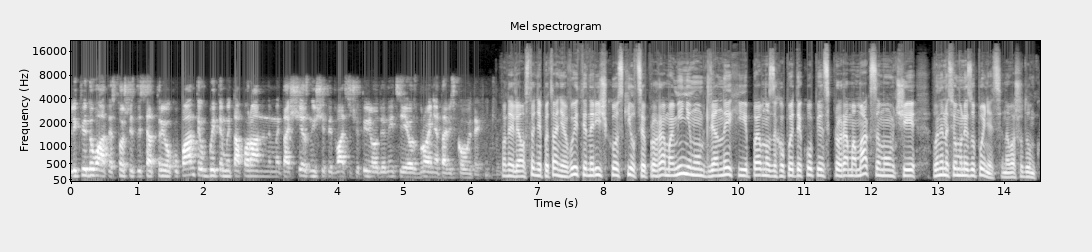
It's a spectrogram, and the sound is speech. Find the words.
ліквідувати 163 окупанти вбитими та пораненими, та ще знищити 24 одиниці озброєння та військової техніки. Пане Ілля, останнє питання. Вийти на річку Оскіл це програма мінімум для них і певно захопити Куп'янськ програма максимум. Чи вони на цьому не зупиняться, на вашу думку?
